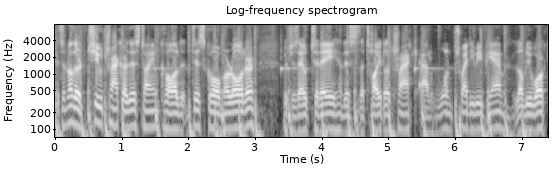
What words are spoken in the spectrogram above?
It's another two tracker this time called Disco Marauder, which is out today, and this is the title track at 120 BPM. Lovely work.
